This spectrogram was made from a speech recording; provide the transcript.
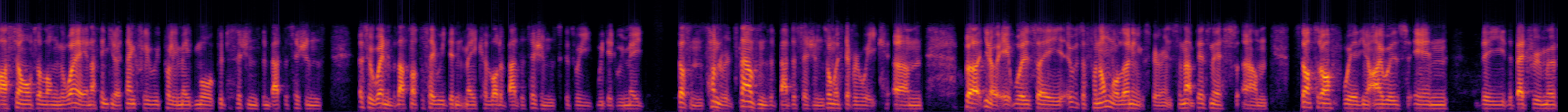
ourselves along the way. And I think, you know, thankfully we probably made more good decisions than bad decisions as we went. But that's not to say we didn't make a lot of bad decisions because we we did. We made dozens, hundreds, thousands of bad decisions almost every week. Um, but you know, it was a it was a phenomenal learning experience. And that business um, started off with, you know, I was in the, the bedroom of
